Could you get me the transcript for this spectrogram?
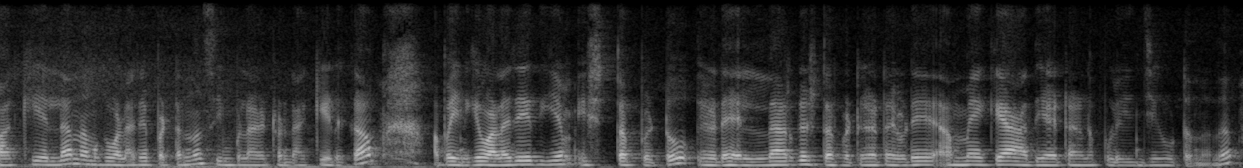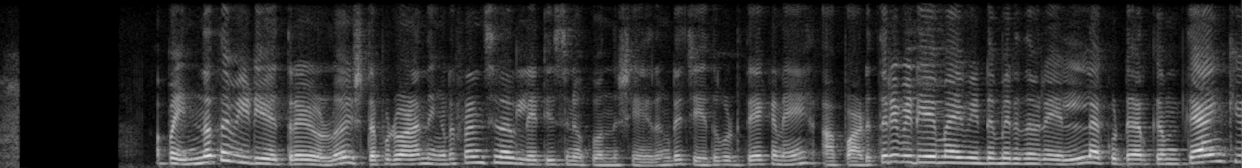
ബാക്കിയെല്ലാം നമുക്ക് വളരെ പെട്ടെന്ന് സിമ്പിളായിട്ട് ഉണ്ടാക്കിയെടുക്കാം. അപ്പോൾ എനിക്ക് വളരെയധികം ഇഷ്ടപ്പെട്ടു. ഇവിടെ എല്ലാവർക്കും ഇഷ്ടപ്പെട്ടു കേട്ടോ. ഇവിടെ അമ്മയൊക്കെ ആദ്യമായിട്ടാണ് പുളിയിഞ്ചി കൂട്ടുന്നത്. അപ്പോൾ ഇന്നത്തെ വീഡിയോ ഇത്രയേ ഉള്ളൂ. ഇഷ്ടപ്പെടുവാണെങ്കിൽ നിങ്ങളുടെ ഫ്രണ്ട്സിനും റിലേറ്റീവ്സിനൊക്കെ ഒന്ന് ഷെയറും കൂടെ ചെയ്ത് കൊടുത്തേക്കണേ. അപ്പോൾ അടുത്തൊരു വീഡിയോയുമായി വീണ്ടും വരുന്നവരെ എല്ലാ കൂട്ടുകാർക്കും താങ്ക്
